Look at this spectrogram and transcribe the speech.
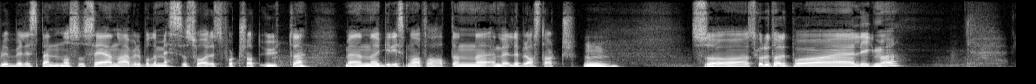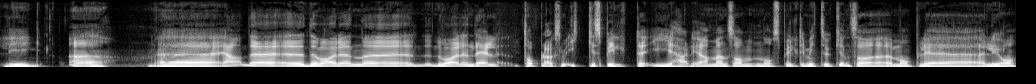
blir veldig spennende å se. Nå er vel både Messi og Suárez fortsatt ute, men Grismann har i hvert fall hatt en, en veldig bra start. Mm. Så skal du ta litt på Ligue Mø? Ligue 1. Eh, ja, det, det, var en, eh, det var en del topplag som ikke spilte i helga, men som nå spilte i midtuken. Så Montpellier-Lyon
